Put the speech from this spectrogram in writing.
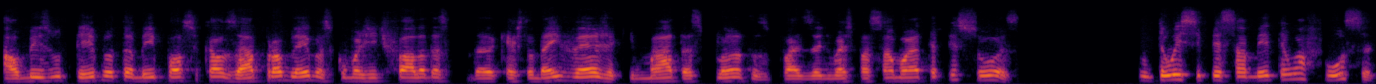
ao mesmo tempo eu também posso causar problemas, como a gente fala das, da questão da inveja, que mata as plantas, faz os animais passar mal até pessoas. Então esse pensamento é uma força.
